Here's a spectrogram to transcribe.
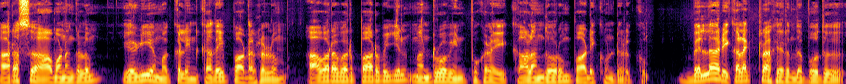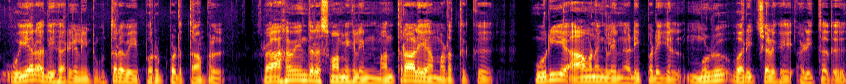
அரசு ஆவணங்களும் எளிய மக்களின் கதைப்பாடல்களும் அவரவர் பார்வையில் மன்றோவின் புகழை காலந்தோறும் பாடிக்கொண்டிருக்கும். பெல்லாரி கலெக்டராக இருந்தபோது உயர் அதிகாரிகளின் உத்தரவை பொருட்படுத்தாமல் ராகவேந்திர சுவாமிகளின் மந்த்ராலயா மடத்துக்கு உரிய ஆவணங்களின் அடிப்படையில் முழு வரிச்சலுகை அளித்தது.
